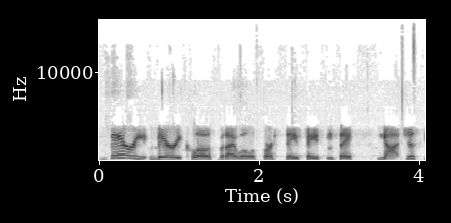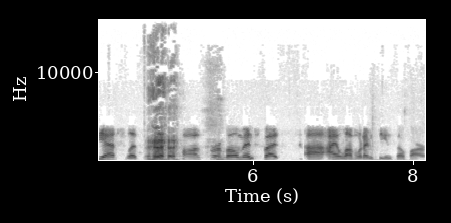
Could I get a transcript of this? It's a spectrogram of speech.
very, very close, but I will, of course, save face and say, not just yet. Let's, let's pause for a moment, but uh, I love what I'm seeing so far.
